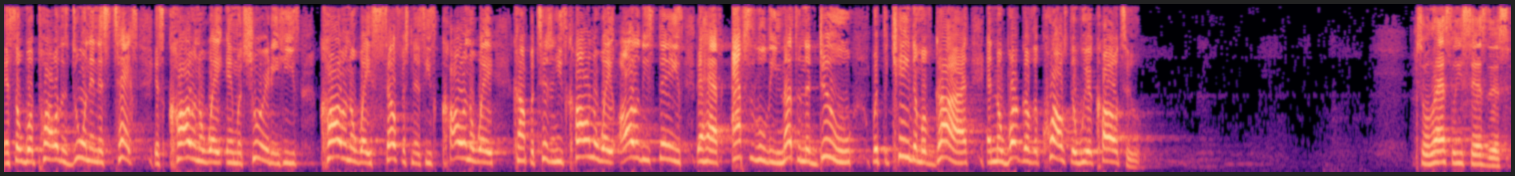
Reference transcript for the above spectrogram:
And so what Paul is doing in this text is calling away immaturity. He's calling away selfishness. He's calling away competition. He's calling away all of these things that have absolutely nothing to do with the kingdom of God and the work of the cross that we're called to. So lastly, he says this.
